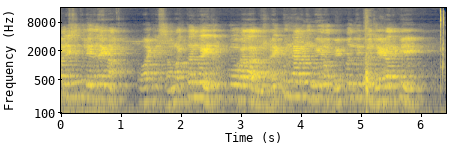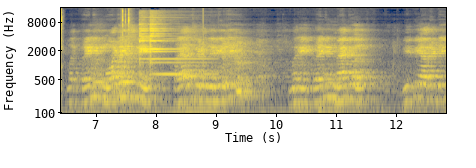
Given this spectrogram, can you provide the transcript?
పరిస్థితులు ఎదురైనా వాటిని సమర్థంగా ఎదుర్కోగల నైపుణ్యాలను మీరు పెంపొందింప చేయడానికి మరి ట్రైనింగ్ మోడల్స్ని తయారు చేయడం జరిగింది. మరి training manual BPR and D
